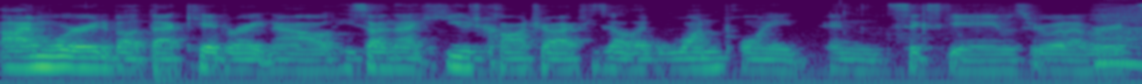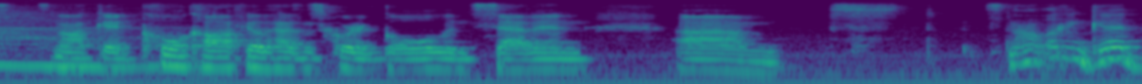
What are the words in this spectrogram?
I'm worried about that kid right now. He signed that huge contract. He's got like one point in six games or whatever. It's, it's not good. Cole Caufield hasn't scored a goal in seven. Um, it's, it's not looking good.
